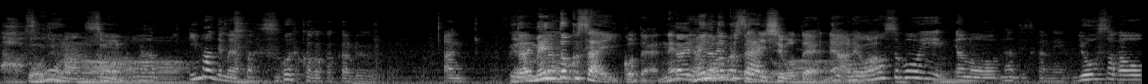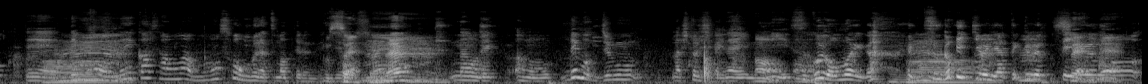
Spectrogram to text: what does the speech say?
あそうなんだ。そうなんまあ今でもやっぱすごい負荷がかかる案いや面倒くさいことやね。面倒くさい仕事やねあれは。ものすごい、あのなんですかね要素が多くてでもメーカーさんはものすごい思いが詰まってるんですよ。そうやね。なのであのでも自分は一人しかいないのにうんすごい思いが すごい勢いでやってくるっていうの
